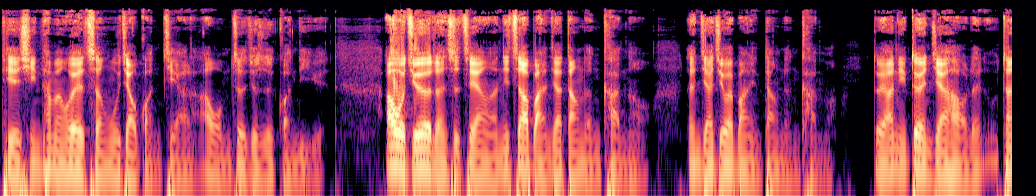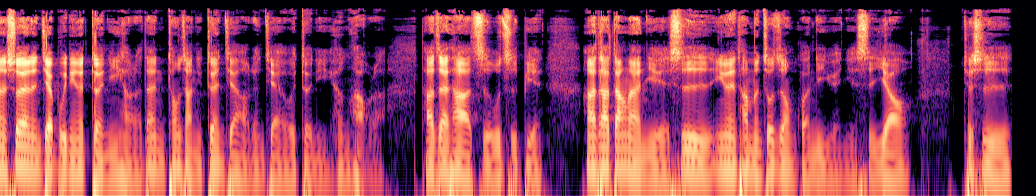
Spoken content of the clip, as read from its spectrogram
贴心，他们会称呼叫管家了。啊、我们这就是管理员。啊，我觉得人是这样啊，你只要把人家当人看哦。人家就会把你当人看嘛，对啊，你对人家好，人但虽然人家不一定会对你好了，但你通常你对人家好，人家也会对你很好了。他在他的职务之便，啊，他当然也是因为他们做这种管理员也是要，就是，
